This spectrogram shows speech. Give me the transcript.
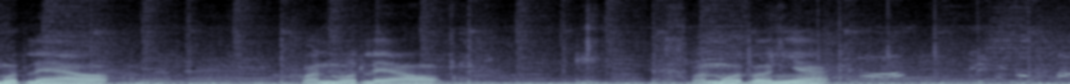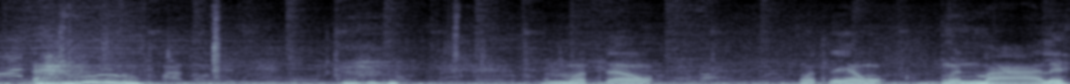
หมดแล้ว มันหมดแล้ว มันหมดแล้วเนี่ย มันหมดแล้ว หมดแล้ว เหมือนหมาเลย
